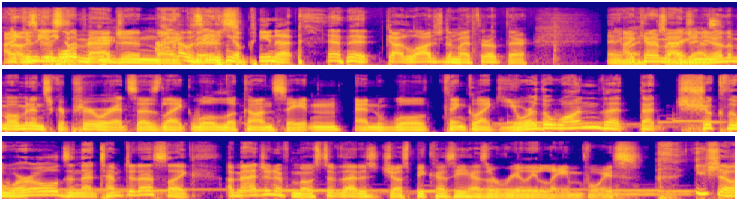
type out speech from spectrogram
I, was can just eating a- imagine like I was there's- eating a peanut and it got lodged in my throat there. Anyway, I can sorry, imagine, you know, the moment in scripture where it says like, "We'll look on Satan and we'll think like you're the one that that shook the worlds and that tempted us." Like, imagine if most of that is just because he has a really lame voice. you show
